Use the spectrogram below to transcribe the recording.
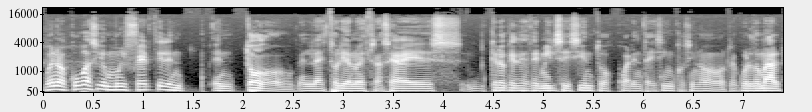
Bueno, Cuba ha sido muy fértil en, en todo, en la historia nuestra. O sea, es creo que desde 1645, si no recuerdo mal,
